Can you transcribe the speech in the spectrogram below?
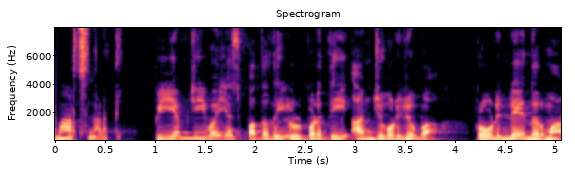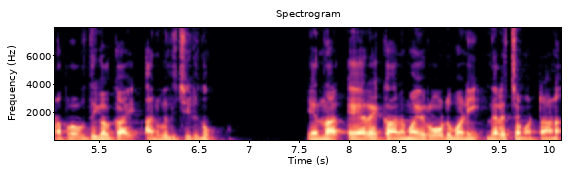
മാർച്ച് നടത്തി. P M G Y S പദ്ധതി ഉൾപ്പെടുത്തി അഞ്ചു കോടി രൂപ റോഡിന്റെ നിർമ്മാണ പ്രവൃത്തികൾക്കായി അനുവദിച്ചിരുന്നു. എന്നാൽ ഏറെക്കാലമായി റോഡ് പണി നിലച്ച മട്ടാണ്.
